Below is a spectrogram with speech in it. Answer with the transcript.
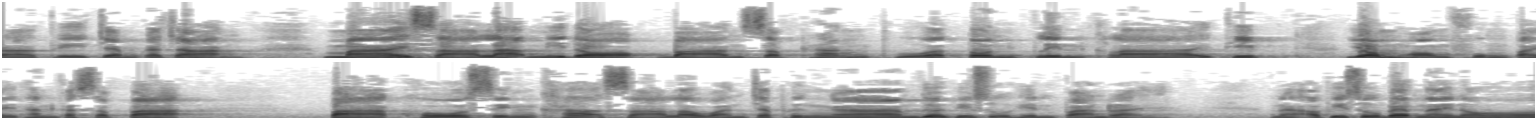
ราตรีแจ่มกระจ่าง ไม้สาละมีดอกบานสะพรั่งทั่วต้นกลิ่นคล้ายทิพย่อมหอมฟุ้งไปท่านกัสปะ ป่าโคสิงฆาสารวันจะพึงงามด้วยภิกษุเห็นปานไรนะเอาภิกษุแบบไหนเนาะ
